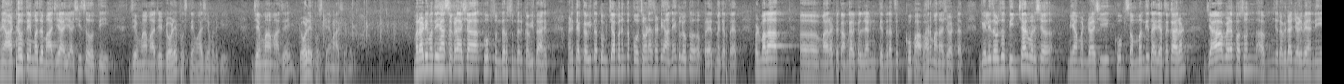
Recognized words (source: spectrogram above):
आणि आठवते मज माझी आई अशीच होती जेव्हा माझे डोळे पुसते माझी मुलगी जेव्हा माझे डोळे पुसते माझी मुलगी. मराठीमध्ये ह्या सगळ्या अशा खूप सुंदर सुंदर कविता आहेत आणि त्या कविता तुमच्यापर्यंत पोहोचवण्यासाठी अनेक लोक प्रयत्न करत आहेत पण मला महाराष्ट्र कामगार कल्याण केंद्राचं खूप आभार मानावे वाटतात. गेली जवळजवळ तीन चार वर्ष मी या मंडळाशी खूप संबंधित आहे. याचं कारण ज्या वेळेपासून रविराज जळवे यांनी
